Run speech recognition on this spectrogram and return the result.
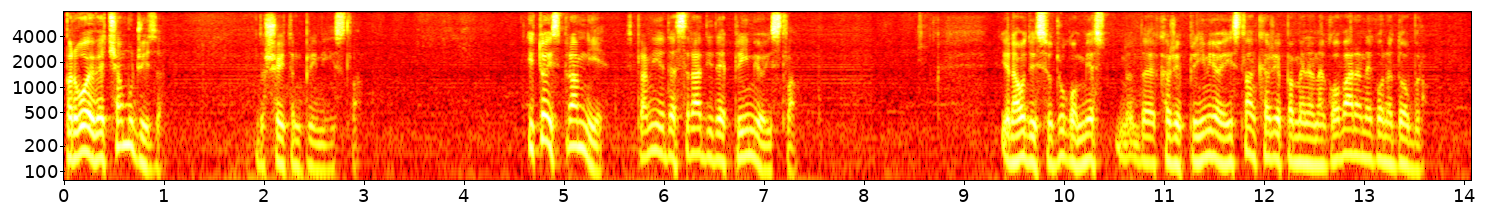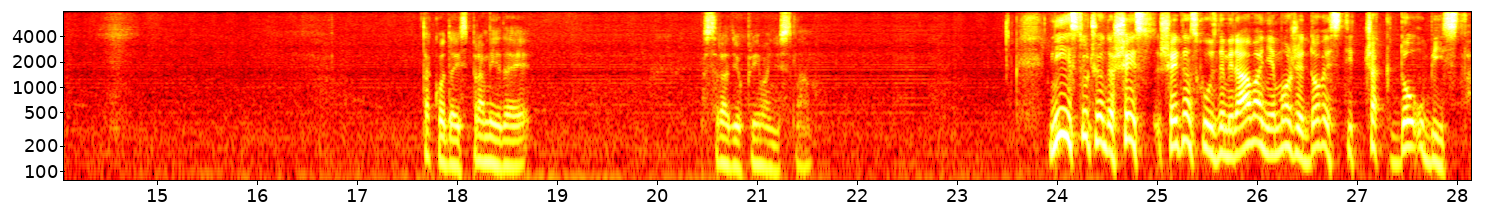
Prvo je veća muđiza da šeitan primi islam. I to je ispravnije. Ispravnije da se radi da je primio islam jer navodi se u drugom mjestu da je, kaže primio je islam, kaže pa me ne nagovara nego na dobro. Tako da ispravnije da je se radi o primanju islama. Nije slučajno da šest, šetansko uznemiravanje može dovesti čak do ubistva.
